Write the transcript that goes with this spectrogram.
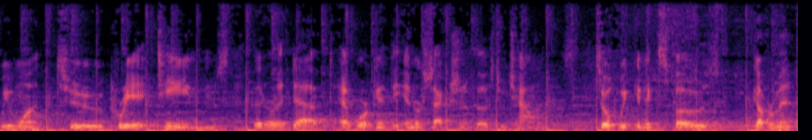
We want to create teams that are adept at working at the intersection of those two challenges. So if we can expose government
